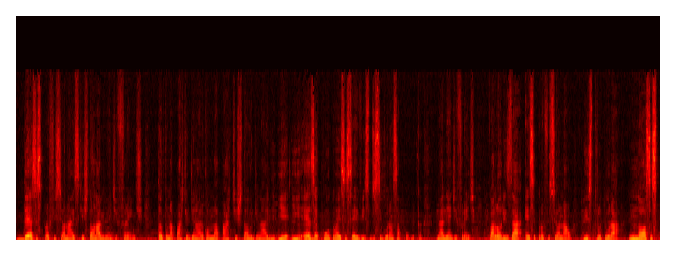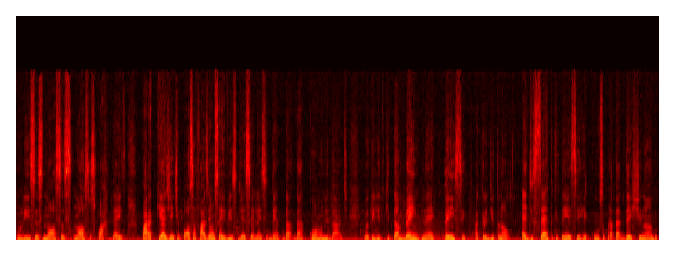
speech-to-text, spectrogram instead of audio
desses profissionais que estão na linha de frente, tanto na parte ordinária como na parte extraordinária, e, e executam esse serviço de segurança pública na linha de frente valorizar esse profissional estruturar nossas polícias, nossas, nossos quartéis, para que a gente possa fazer um serviço de excelência dentro da, da comunidade. Eu acredito que também né, tem-se, acredito não, é de certo que tem esse recurso para estar tá destinando,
